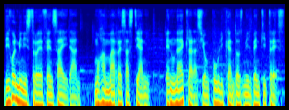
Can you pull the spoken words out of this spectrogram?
dijo el ministro de Defensa de Irán, Mohammad Rezastiani, en una declaración pública en 2023.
